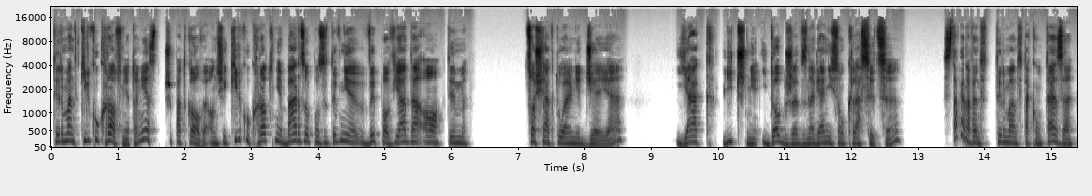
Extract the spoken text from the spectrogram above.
Tyrman kilkukrotnie, to nie jest przypadkowe, on się kilkukrotnie bardzo pozytywnie wypowiada o tym, co się aktualnie dzieje, jak licznie i dobrze wznawiani są klasycy. Stawia nawet Tyrman taką tezę,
